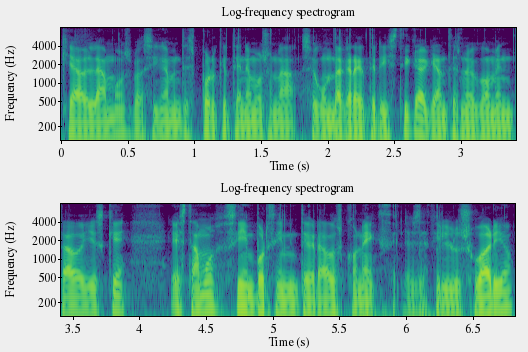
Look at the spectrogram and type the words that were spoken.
que, hablamos, básicamente es porque tenemos una segunda característica que antes no he comentado y es que estamos 100% integrados con Excel. Es decir, el usuario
